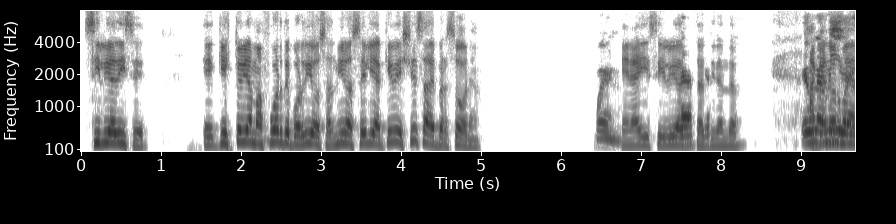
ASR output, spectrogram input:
Silvia dice, eh, qué historia más fuerte, por Dios, admiro a Celia, qué belleza de persona. Bueno. En ahí Silvia está tirando. Es una amiga,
